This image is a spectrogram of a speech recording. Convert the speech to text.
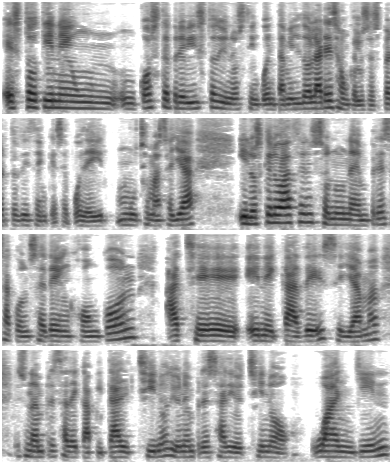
Esto tiene un, un coste previsto de unos 50.000 dólares, aunque los expertos dicen que se puede ir mucho más allá. Y los que lo hacen son una empresa con sede en Hong Kong, HNKD se llama, es una empresa de capital chino, de un empresario chino Wang Jin,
